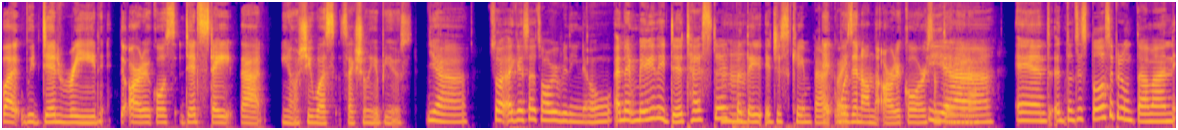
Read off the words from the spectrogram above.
But we did read the articles did state that, you know, she was sexually abused. Yeah. So I guess that's all we really know. And then maybe they did test it, Mhm. but they it just came back. It like- wasn't on the article or something, you know? yeah. And entonces todos se preguntaban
